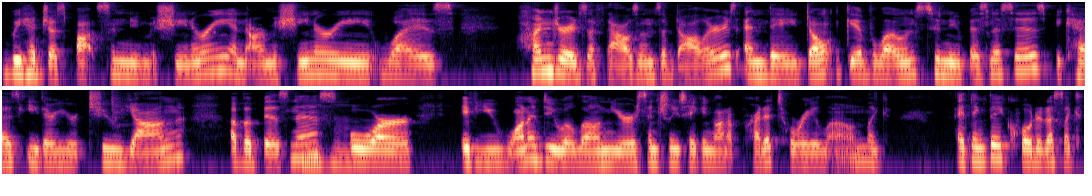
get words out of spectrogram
we had just bought some new machinery, and our machinery was hundreds of thousands of dollars. And they don't give loans to new businesses because either you're too young of a business, mm-hmm. or if you want to do a loan, you're essentially taking on a predatory loan. Like, I think they quoted us like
